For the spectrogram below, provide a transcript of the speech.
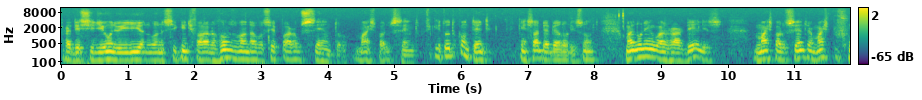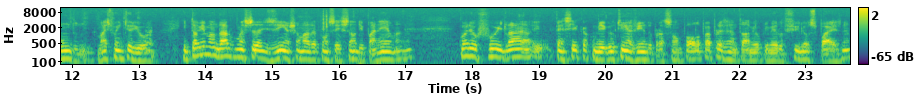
para decidir onde eu iria no ano seguinte, falaram, vamos mandar você para o centro, mais para o centro. Fiquei todo contente, quem sabe é Belo Horizonte. Mas no linguajar deles, mais para o centro, é mais profundo, mais para o interior. Então me mandaram para uma cidadezinha chamada Conceição de Ipanema. Né? Quando eu fui lá, eu pensei que era comigo. Eu tinha vindo para São Paulo para apresentar meu primeiro filho aos pais, né?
